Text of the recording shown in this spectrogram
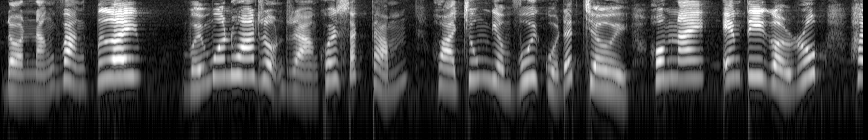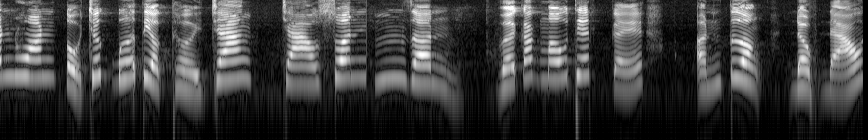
đón nắng vàng tươi. Với muôn hoa rộn ràng khôi sắc thắm, hòa chung niềm vui của đất trời, hôm nay MT Group hân hoan tổ chức bữa tiệc thời trang chào xuân dần với các mẫu thiết kế ấn tượng, độc đáo,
